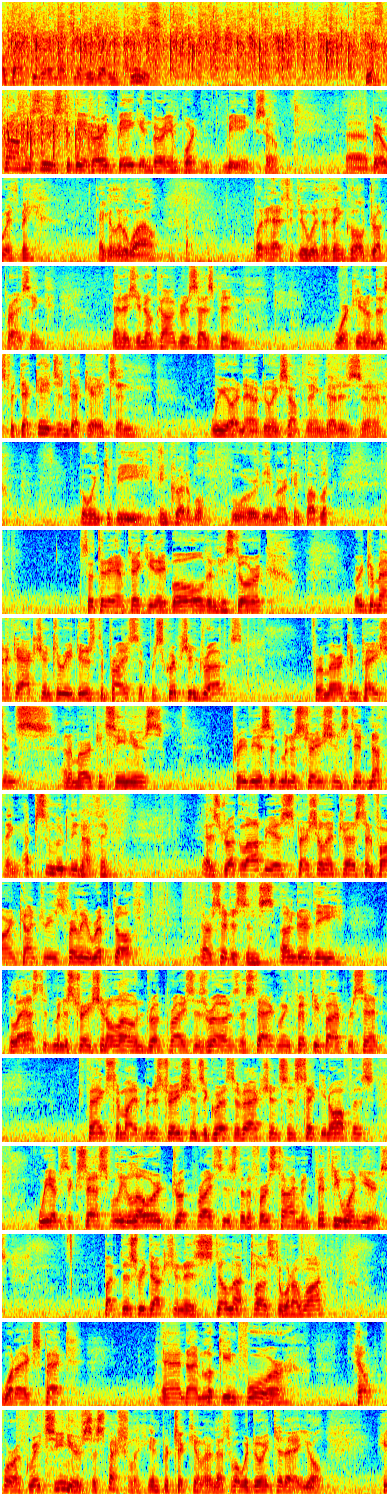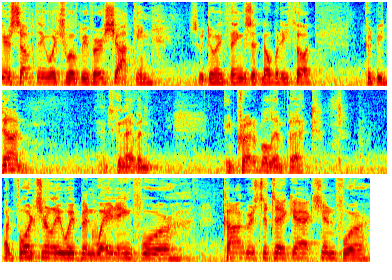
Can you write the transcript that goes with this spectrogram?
Well, thank you very much, everybody. Please. This promises to be a very big and very important meeting, so uh, bear with me. Take a little while, but it has to do with a thing called drug pricing. And as you know, Congress has been working on this for decades and decades, and we are now doing something that is uh, going to be incredible for the American public. So today I'm taking a bold and historic, very dramatic action to reduce the price of prescription drugs for American patients and American seniors. Previous administrations did nothing, absolutely nothing, as drug lobbyists, special interests in foreign countries freely ripped off our citizens. Under the last administration alone, drug prices rose a staggering 55 percent. Thanks to my administration's aggressive action since taking office, we have successfully lowered drug prices for the first time in 51 years. But this reduction is still not close to what I want, what I expect, and I'm looking for help for our great seniors, especially in particular, and that's what we're doing today. You'll hear something which will be very shocking. So we're doing things that nobody thought could be done, and it's going to have an incredible impact. Unfortunately, we've been waiting for Congress to take action for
